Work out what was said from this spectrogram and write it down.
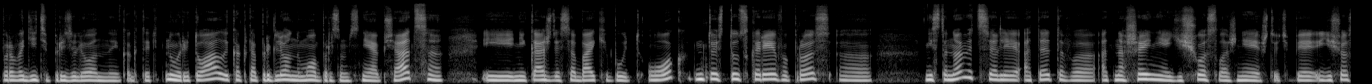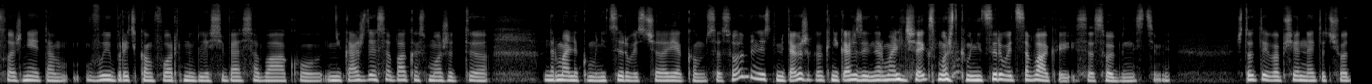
проводить определенные как-то ну, ритуалы, как-то определенным образом с ней общаться, и не каждой собаке будет ок. Ну, то есть тут скорее вопрос э, не становится ли от этого отношения еще сложнее, что тебе еще сложнее там выбрать комфортную для себя собаку? Не каждая собака сможет э, нормально коммуницировать с человеком с особенностями, так же, как не каждый нормальный человек сможет коммуницировать с собакой с особенностями. Что ты вообще на этот счет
